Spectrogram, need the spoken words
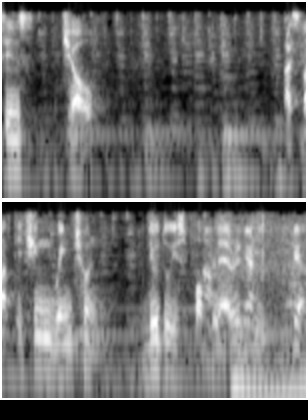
Since 12. I start teaching Wing Chun due to its popularity. Here.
